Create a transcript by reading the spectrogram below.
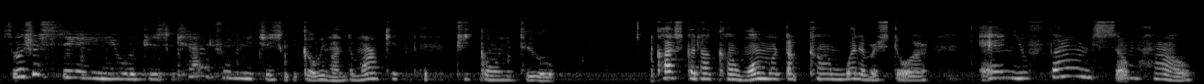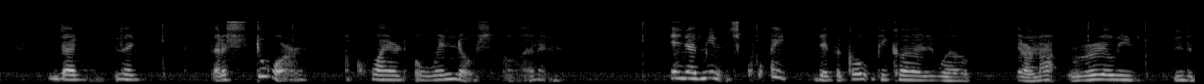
So let's just say you're just casually just going on the market, just going to Costco.com, Walmart.com, whatever store, and you found somehow that, that, that a store acquired a Windows 11. And I mean, it's quite difficult because, well, they're not really, the,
